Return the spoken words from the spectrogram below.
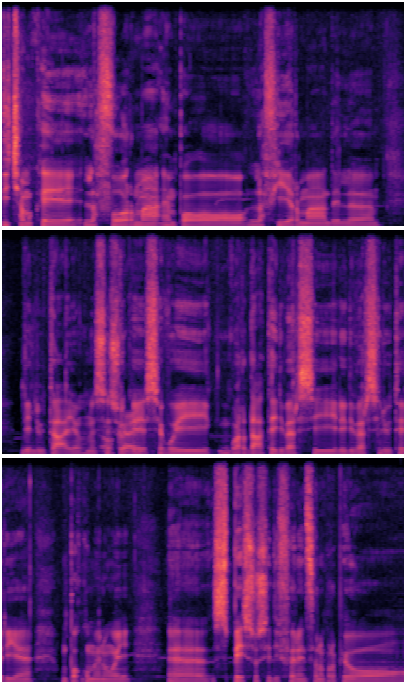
diciamo che la forma è un po' la firma del, del liutaio, nel senso Ok. che se voi guardate i diversi- le diverse liuterie, un po' come noi, eh, spesso si differenziano proprio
